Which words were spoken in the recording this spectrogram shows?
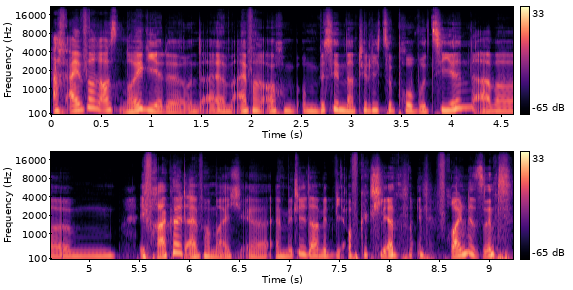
Ach, einfach aus Neugierde und ähm, einfach auch, um ein bisschen natürlich zu provozieren, aber ähm, ich frage halt einfach mal, ich äh, ermittle damit, wie aufgeklärt meine Freunde sind.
